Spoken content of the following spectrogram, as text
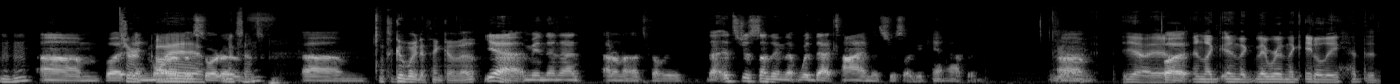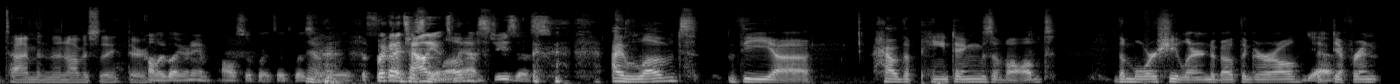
Mm-hmm. um, but Sure. in Oh, more yeah, of a yeah, sort makes of sense. um, That's a good way to think of it. yeah. I mean, then that I don't know. That's probably that. It's just something that with that time, it's just like it can't happen. Um, Yeah, yeah, But- and like and like they were in like Italy at the time, and then obviously they're Call Me by Your Name also play, takes place in Italy. The freaking just Italians, man, Jesus. I loved the uh how the paintings evolved. The more she learned about the girl, Yeah. the different,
